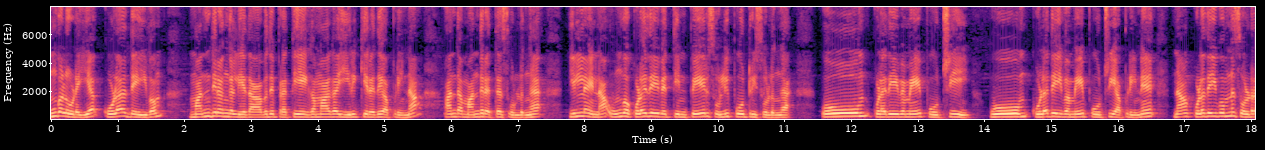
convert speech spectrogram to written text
உங்களுடைய குல தெய்வம் மந்திரங்கள் ஏதாவது பிரத்யேகமாக இருக்கிறது அப்படின்னா அந்த மந்திரத்தை சொல்லுங்க. இல்லைன்னா உங்க குலதெய்வத்தின் பேர் சொல்லி போற்றி சொல்லுங்க. ஓம் குலதெய்வமே போற்றி ஓம் குலதெய்வமே போற்றி அப்படின்னு நான் குலதெய்வம்னு சொல்ற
